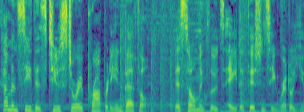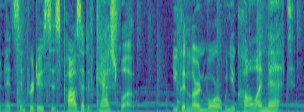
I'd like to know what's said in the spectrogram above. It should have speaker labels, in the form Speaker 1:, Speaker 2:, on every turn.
Speaker 1: Come and see this two story property in Bethel. This home includes eight efficiency rental units and produces positive cash flow. You can learn more when you call Annette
